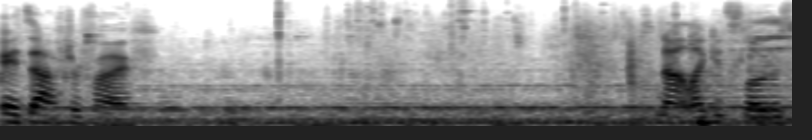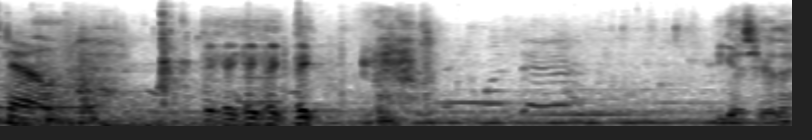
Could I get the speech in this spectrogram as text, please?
It's after five. It's not like it slowed us down. Hey, hey, hey, hey, hey. You guys hear that?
